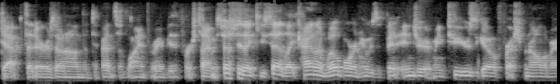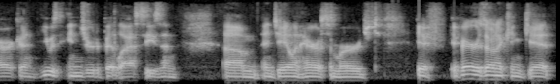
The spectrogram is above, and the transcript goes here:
depth at Arizona on the defensive line for maybe the first time, especially like you said, like Kylan Wilborn, who was a bit injured. I mean, two years ago, freshman All American, he was injured a bit last season, um, and Jalen Harris emerged. If if Arizona can get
